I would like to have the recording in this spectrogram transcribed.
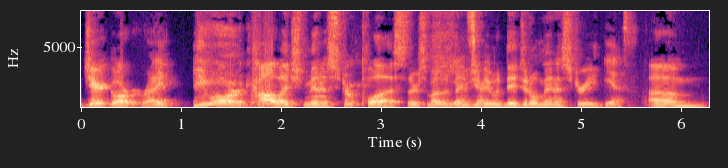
Jarrett Garber, right? You are college minister plus. There's some other Yeah, things you do with digital ministry. Yes. Um,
